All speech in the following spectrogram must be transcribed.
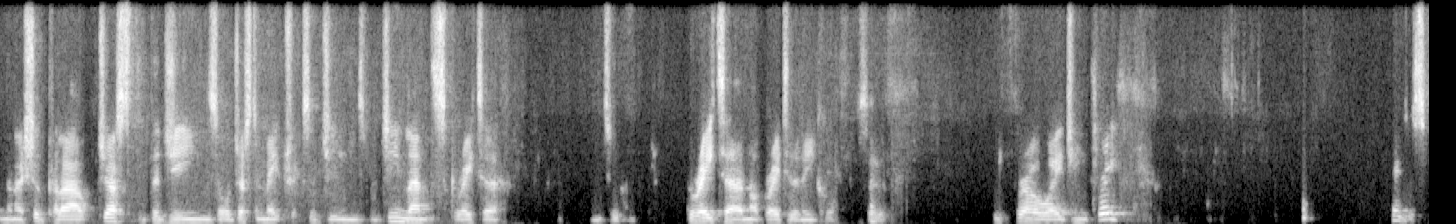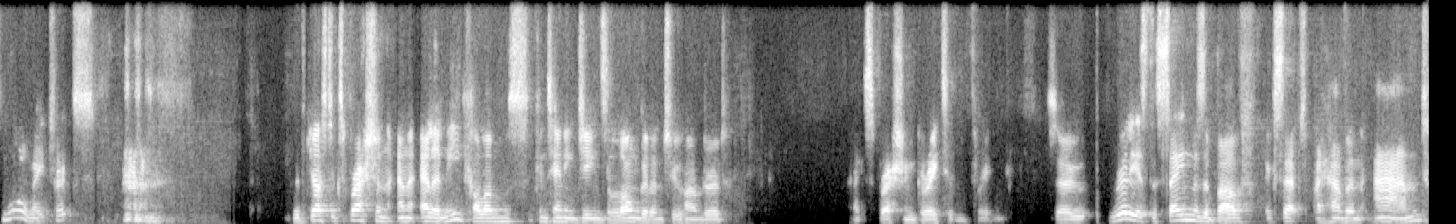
And then I should pull out just the genes or just a matrix of genes with gene lengths greater than 200 greater, not greater than equal. So we throw away gene three. A small matrix with just expression and LNE columns containing genes longer than 200, expression greater than 300. So really it's the same as above, except I have an AND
